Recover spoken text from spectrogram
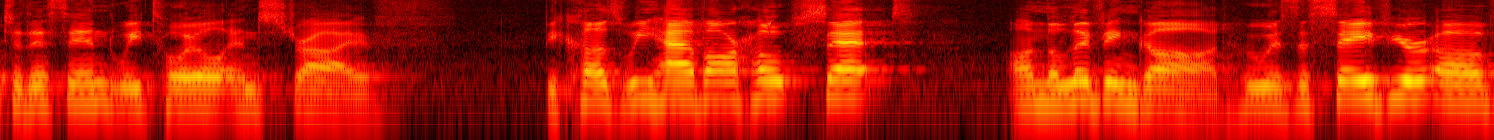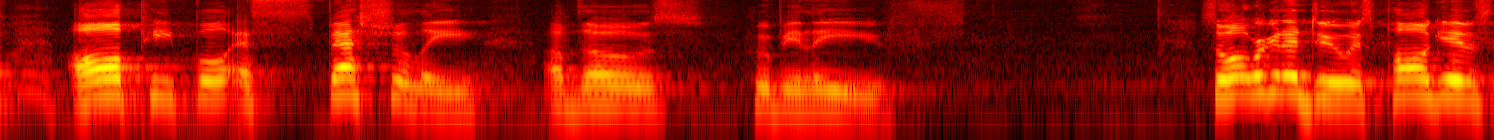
to this end we toil and strive, because we have our hope set on the living God, who is the Savior of all people, especially of those who believe. So, what we're going to do is Paul gives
